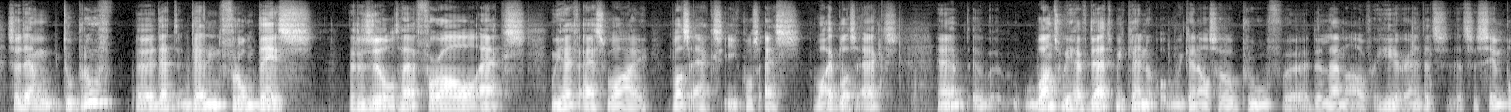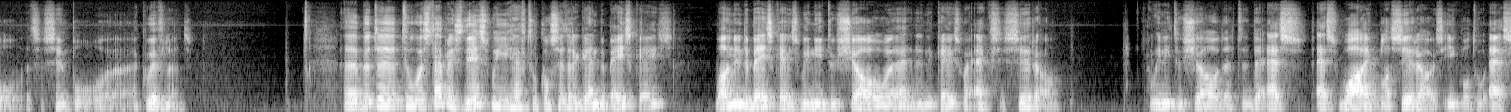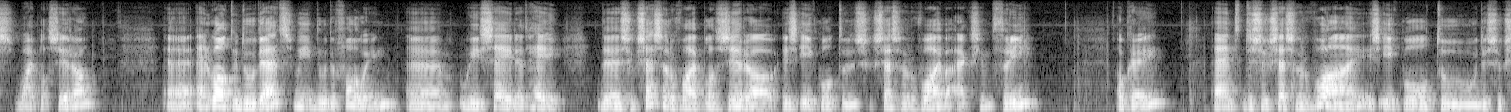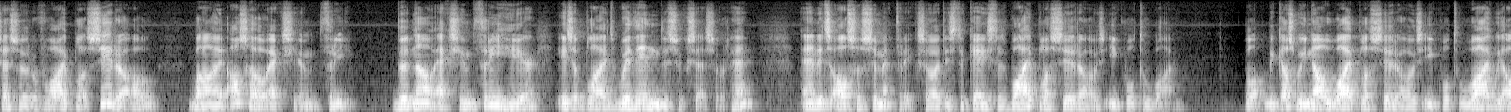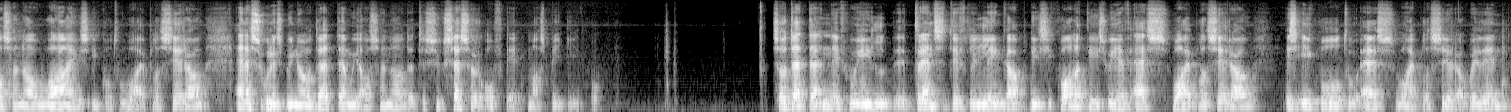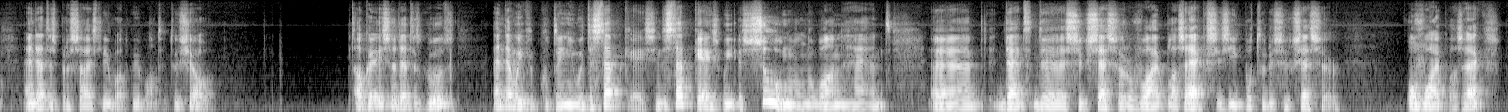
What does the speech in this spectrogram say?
So then to prove uh, that then from this result, uh, for all x, we have sy plus x equals sy plus x. Uh, once we have that, we can we can also prove uh, the lemma over here. Eh? That's that's a simple that's a simple uh, equivalent. Uh, but to establish this, we have to consider again the base case. Well, in the base case, we need to show, uh, in the case where x is 0, we need to show that the s, sy plus 0 is equal to sy plus 0. Uh, and well, to do that, we do the following. Um, we say that, hey, the successor of y plus 0 is equal to the successor of y by axiom 3. Okay. And the successor of y is equal to the successor of y plus 0 by also axiom 3. But now axiom 3 here is applied within the successor. Eh? And it's also symmetric. So it is the case that y plus 0 is equal to y. Well, because we know y plus 0 is equal to y, we also know y is equal to y plus 0. And as soon as we know that, then we also know that the successor of it must be equal. So that then, if we transitively link up these equalities, we have s y plus 0 is equal to s y plus 0 within. And that is precisely what we wanted to show. Okay, so that is good. And then we can continue with the step case. In the step case, we assume on the one hand uh, that the successor of y plus x is equal to the successor of y plus x.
